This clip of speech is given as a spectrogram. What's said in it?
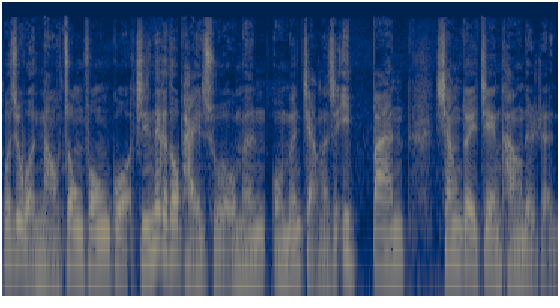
或是我脑中风过。其实那个都排除，我们我们讲的是一般相对健康的人，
